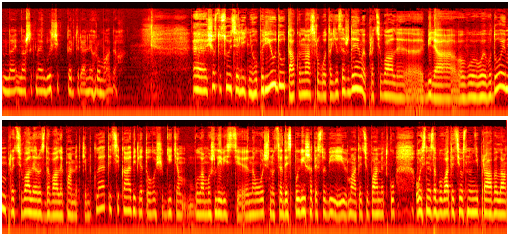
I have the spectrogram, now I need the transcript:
в наших найближчих територіальних громадах? Е, Що стосується літнього періоду, так у нас робота є завжди. Ми працювали е, біля в- водойм, працювали, роздавали пам'ятки, буклети цікаві для того, щоб дітям була можливість е, наочно це десь повішати собі і мати цю пам'ятку. Ось не забувати ці основні правила.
